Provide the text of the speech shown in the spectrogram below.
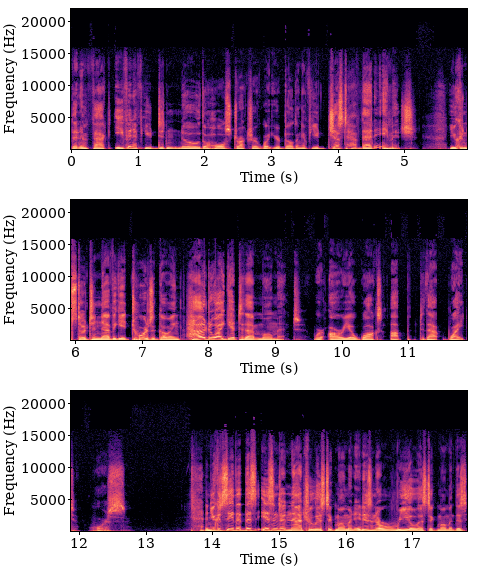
That in fact, even if you didn't know the whole structure of what you're building, if you just have that image, you can start to navigate towards it, going, How do I get to that moment where Arya walks up to that white horse? And you can see that this isn't a naturalistic moment. It isn't a realistic moment. This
